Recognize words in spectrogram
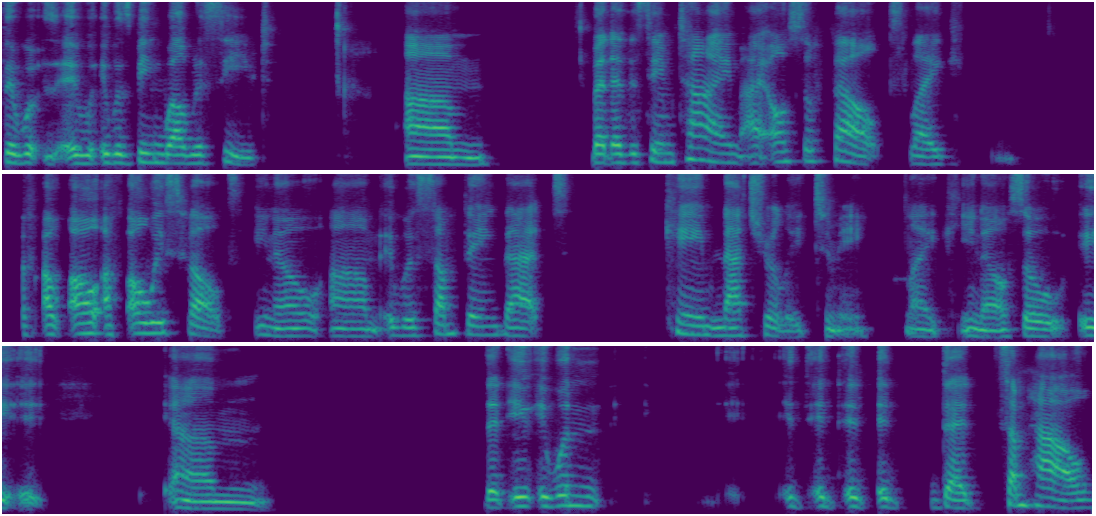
there was, it, it was being well received. Um, but at the same time, I also felt like I've, I've always felt, you know, um, it was something that came naturally to me like you know so it, it um that it, it wouldn't it, it it it that somehow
